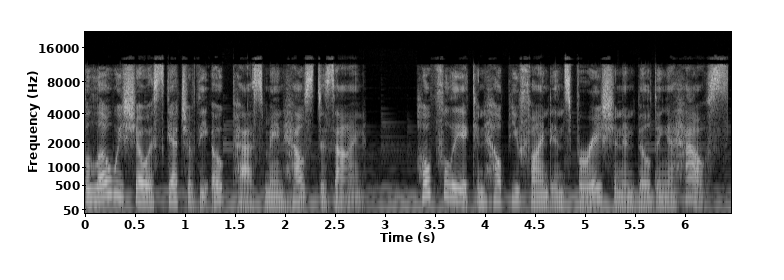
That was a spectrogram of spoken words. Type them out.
Below we show a sketch of the Oak Pass main house design. Hopefully it can help you find inspiration in building a house.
